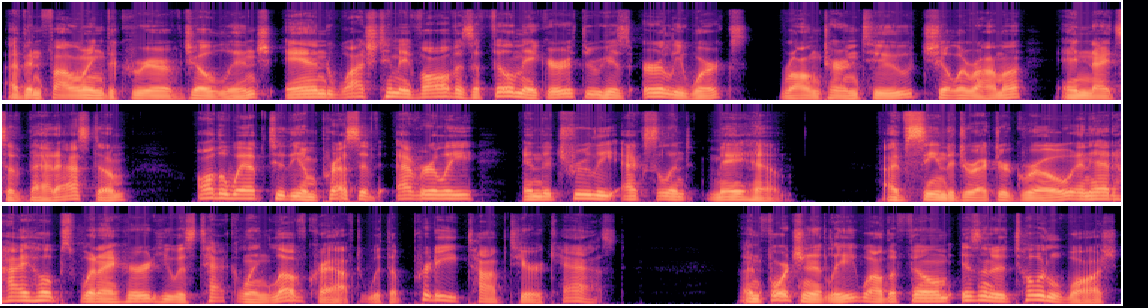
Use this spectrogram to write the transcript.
I've been following the career of Joe Lynch and watched him evolve as a filmmaker through his early works, Wrong Turn 2, Chillerama, and Knights of Badassdom, all the way up to the impressive Everly and the truly excellent Mayhem. I've seen the director grow and had high hopes when I heard he was tackling Lovecraft with a pretty top tier cast. Unfortunately, while the film isn't a total wash,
